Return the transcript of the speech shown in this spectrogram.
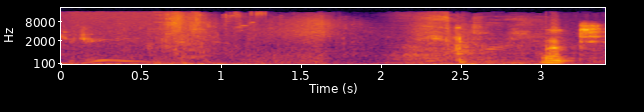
GG. Woot.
